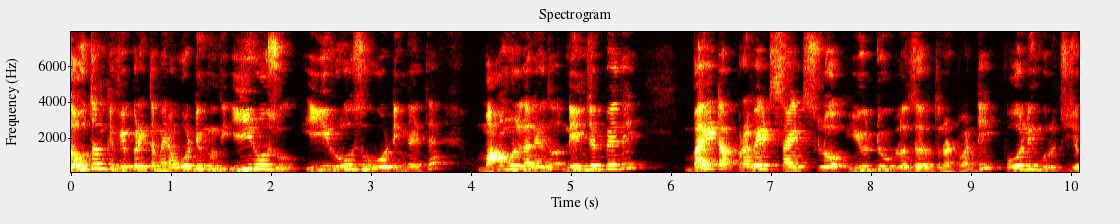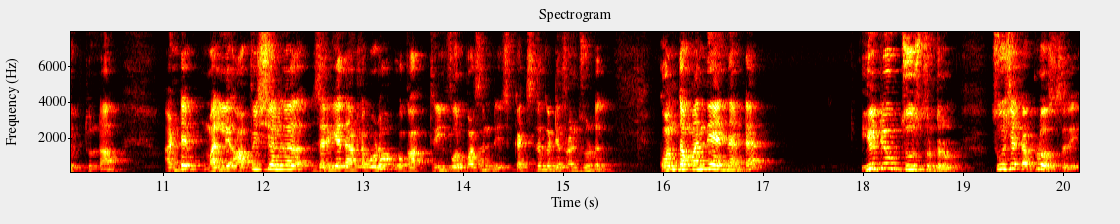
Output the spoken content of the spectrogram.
గౌతమ్కి విపరీతమైన ఓటింగ్ ఉంది. ఈ రోజు ఈ రోజు ఓటింగ్ అయితే మామూలుగా లేదు. నేను చెప్పేది బయట ప్రైవేట్ సైట్స్లో యూట్యూబ్లో జరుగుతున్నటువంటి పోలింగ్ గురించి చెప్తున్నా. అంటే మళ్ళీ అఫీషియల్గా జరిగే దాంట్లో కూడా ఒక త్రీ ఫోర్ పర్సెంటేజ్ ఖచ్చితంగా డిఫరెన్స్ ఉంటుంది. కొంతమంది ఏంటంటే యూట్యూబ్ చూస్తుంటారు. చూసేటప్పుడు వస్తుంది.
